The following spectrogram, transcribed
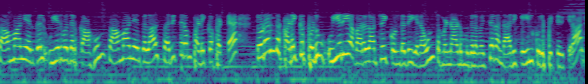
சாமானியர்கள் உயர்வதற்காகவும் சாமானியர்களால் சரித்திரம் படைக்கப்பட்ட தொடர்ந்து படைக்கப்படும் உயரிய வரலாற்றை கொண்டது எனவும் தமிழ்நாடு முதலமைச்சர் அந்த அறிக்கையில் குறிப்பிட்டிருக்கிறார்.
